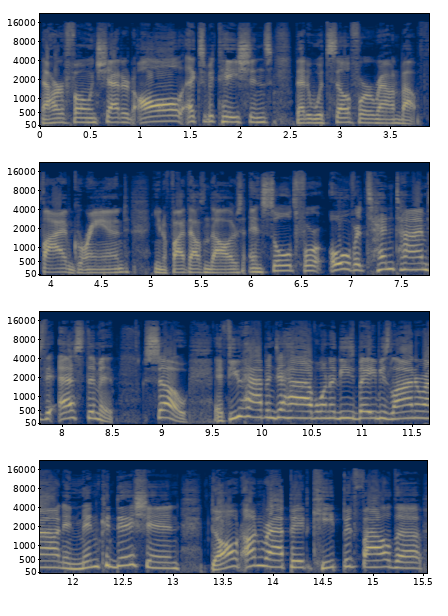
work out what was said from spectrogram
Now, her phone shattered all expectations that it would sell for around about five grand, you know, $5,000, and sold for over 10 times the estimate. So, if you happen to have one of these babies lying around in mint condition, don't unwrap it, keep it filed up,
